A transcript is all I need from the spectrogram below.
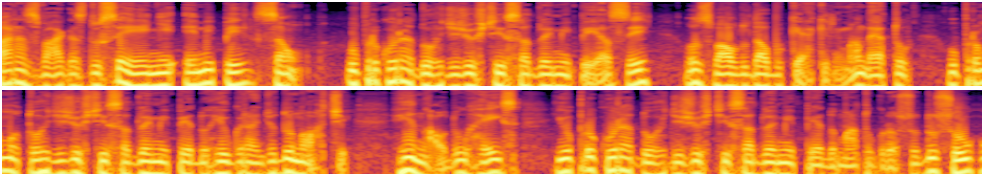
para as vagas do CNMP são o Procurador de Justiça do MPAC, Oswaldo Dalbuquerque Lima Neto, o Promotor de Justiça do MP do Rio Grande do Norte, Rinaldo Reis, e o Procurador de Justiça do MP do Mato Grosso do Sul,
